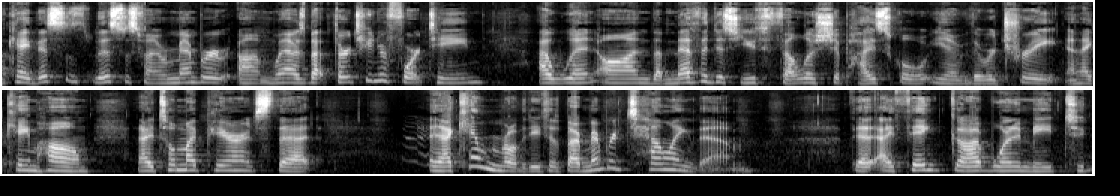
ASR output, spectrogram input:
okay. This is this was fun. I remember um, when I was about thirteen or fourteen. I went on the Methodist Youth Fellowship High School, you know, the retreat, and I came home and I told my parents that, and I can't remember all the details, but I remember telling them that I think God wanted me to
